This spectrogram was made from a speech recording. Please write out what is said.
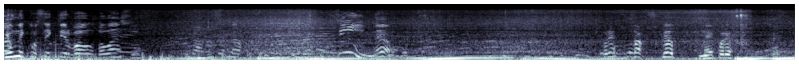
Ele nem consegue ter balanço. Sim, não. Parece um saco de escape, não é? Parece.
